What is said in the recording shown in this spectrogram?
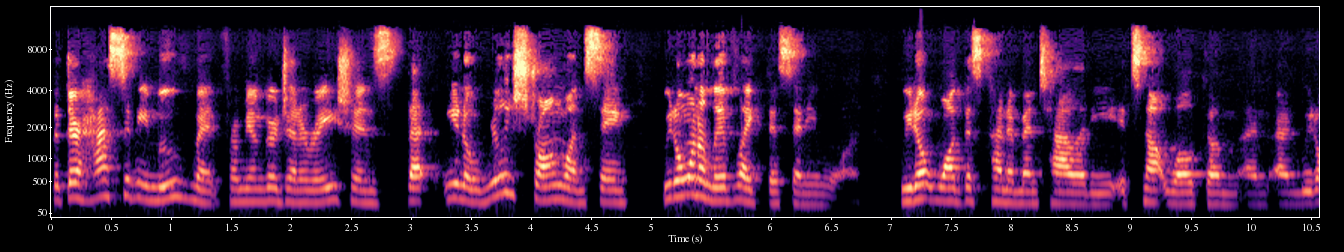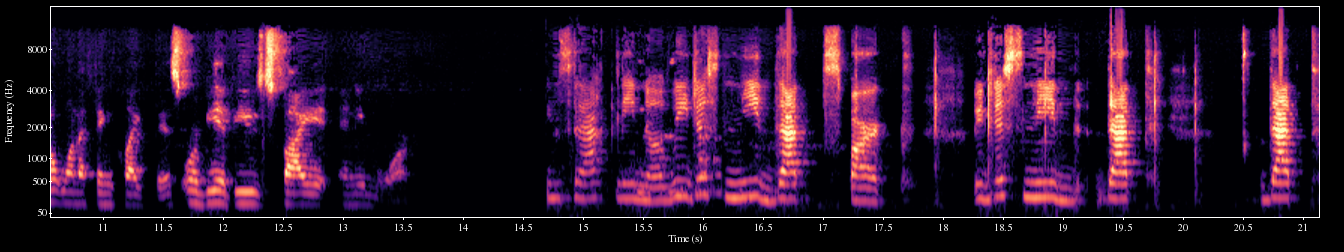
But there has to be movement from younger generations that you know really strong ones saying we don't want to live like this anymore. We don't want this kind of mentality. It's not welcome and, and we don't want to think like this or be abused by it anymore. Exactly no. We just need that spark. We just need that that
